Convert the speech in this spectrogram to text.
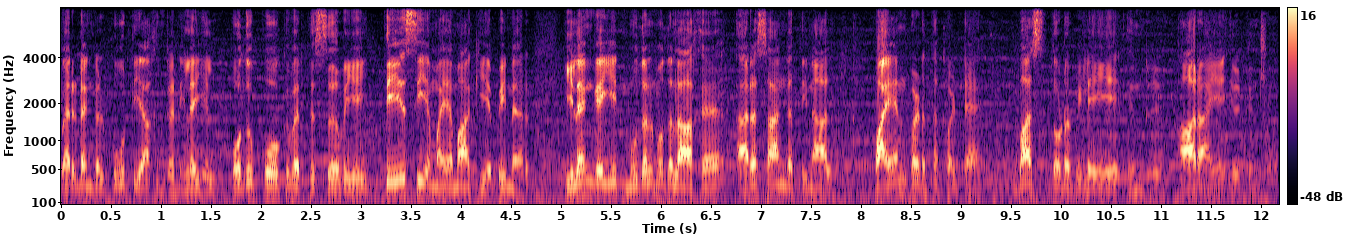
வருடங்கள் பூர்த்தியாகின்ற நிலையில் பொது போக்குவரத்து சேவையை தேசியமயமாக்கிய பின்னர் இலங்கையின் முதல் முதலாக அரசாங்கத்தினால் பயன்படுத்தப்பட்ட பஸ் தொடர்பிலேயே இன்று ஆராய இருக்கின்றோம்.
